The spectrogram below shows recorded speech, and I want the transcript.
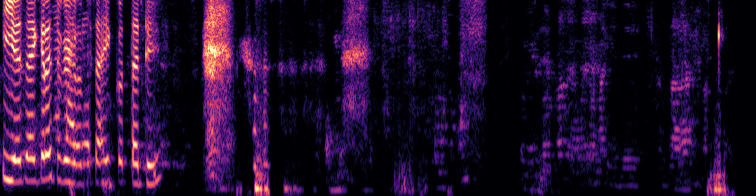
Iya, saya kira juga nggak bisa ikut tadi.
